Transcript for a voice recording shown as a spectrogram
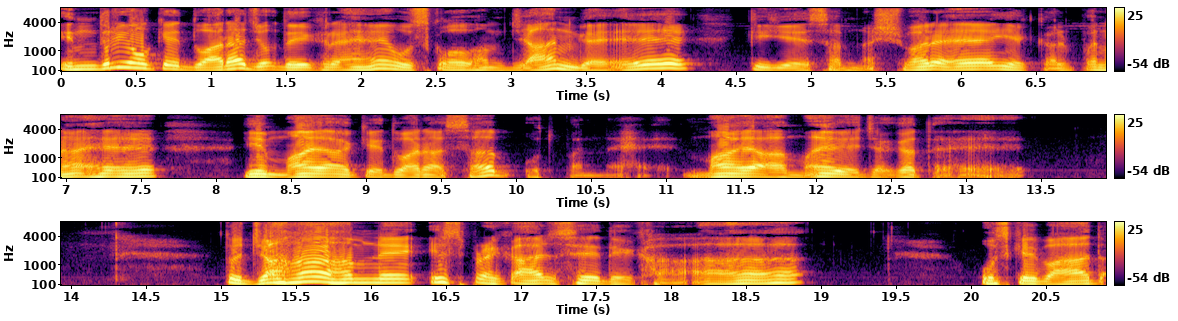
इंद्रियों के द्वारा जो देख रहे हैं, उसको हम जान गए कि ये सब नश्वर है, ये कल्पना है ये माया के द्वारा सब उत्पन्न है। मायामय जगत है। तो जहाँ हमने इस प्रकार से देखा, उसके बाद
